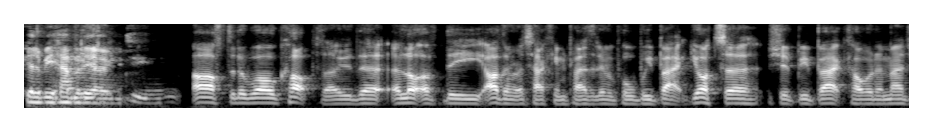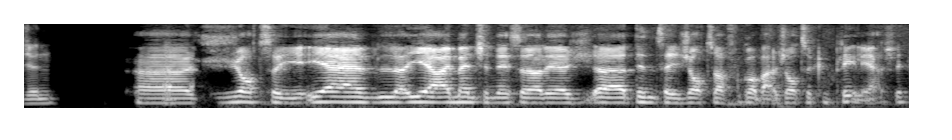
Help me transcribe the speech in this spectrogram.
Going to be heavily owned. After the World Cup, though, that a lot of the other attacking players at Liverpool will be back. Jota should be back, I would imagine. Uh, Jota, yeah, yeah. I mentioned this earlier. Uh, didn't say Jota. I forgot about Jota completely, actually.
